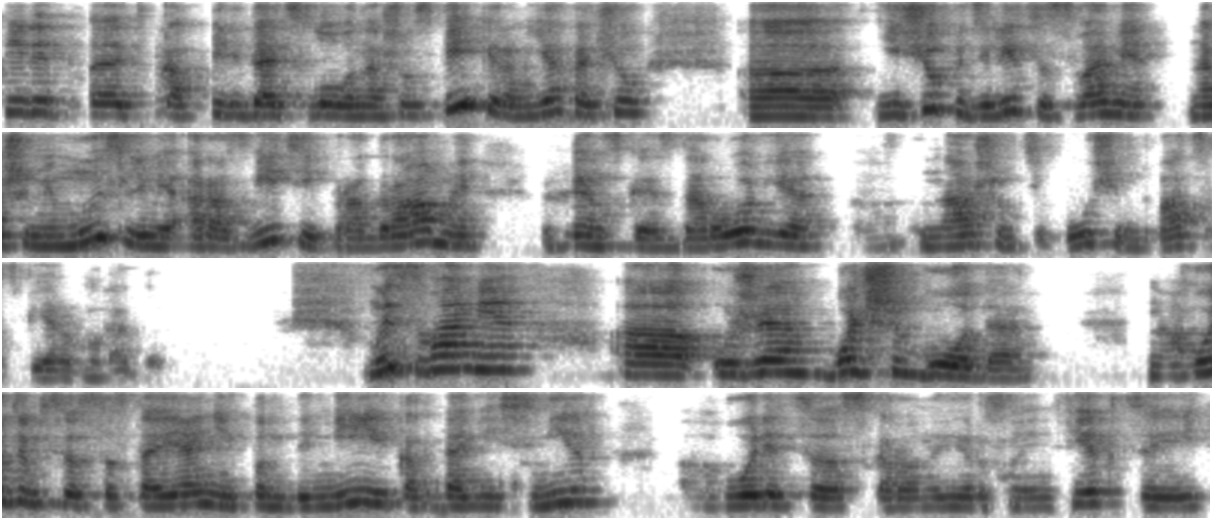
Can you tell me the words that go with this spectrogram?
перед э, как передать слово нашим спикерам, я хочу э, еще поделиться с вами нашими мыслями о развитии программы «Женское здоровье» в нашем текущем 2021 году. Мы с вами э, уже больше года находимся в состоянии пандемии, когда весь мир борется с коронавирусной инфекцией.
